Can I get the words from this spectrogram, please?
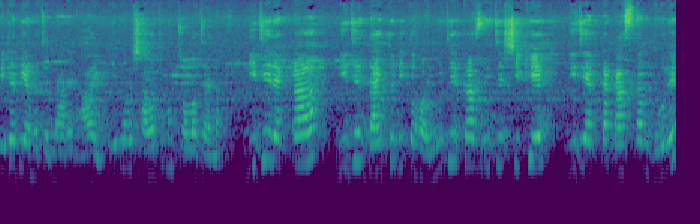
এটা দিয়ে আমরা না রে ভাই, এভাবে সারা জীবন চলা যায় না। নিজের একটা, নিজের দায়িত্ব নিতে হয়। নিজের কাজ নিজে শিখে, নিজে একটা কাজ কাম ধরে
